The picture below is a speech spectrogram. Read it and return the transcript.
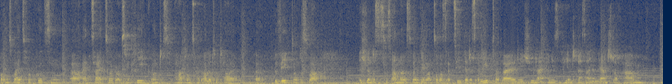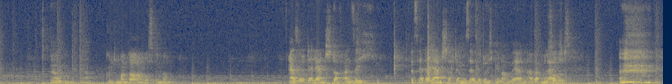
bei uns war jetzt vor kurzem äh, ein Zeitzeuge aus dem Krieg und das hat uns halt alle total äh, bewegt und das war ich finde, das ist was anderes, wenn jemand sowas erzählt, der das erlebt hat. Weil die Schüler einfach nicht so viel Interesse an dem Lernstoff haben. Ähm, ja. Könnte man daran was ändern? Also der Lernstoff an sich ist ja der Lernstoff, der muss ja so durchgenommen werden, aber Muss vielleicht. er das?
